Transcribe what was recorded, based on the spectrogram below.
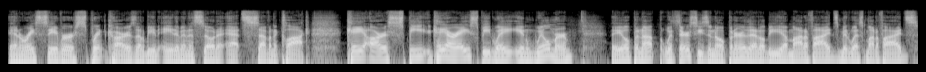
and Race Saver Sprint Cars. That'll be in Ada, Minnesota at 7 o'clock. KR Speed, KRA Speedway in Willmar. They open up with their season opener. That'll be uh, Modifieds, Midwest Modifieds,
